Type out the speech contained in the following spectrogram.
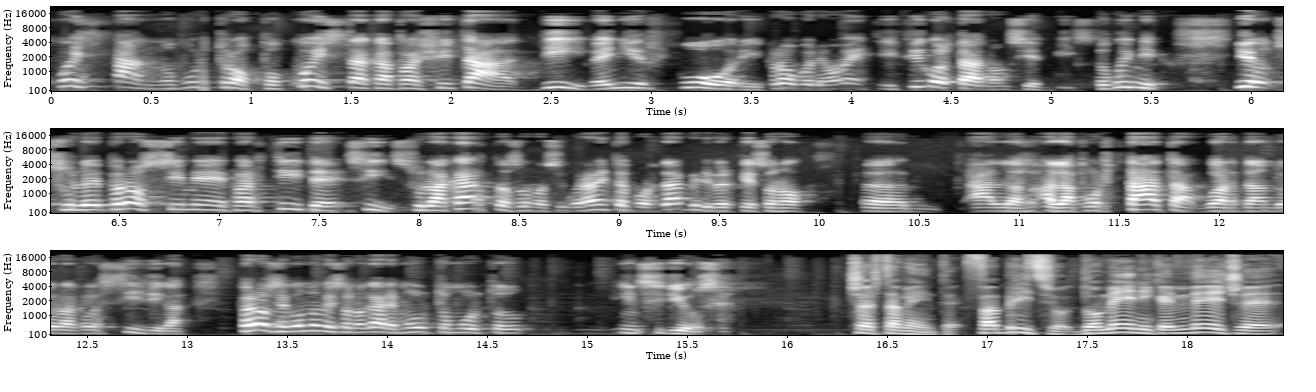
quest'anno purtroppo questa capacità di venire fuori proprio nei momenti di difficoltà non si è visto. Quindi io sulle prossime partite, sì, sulla carta sono sicuramente portabili perché sono eh, alla, alla portata guardando la classifica, però secondo me sono gare molto molto insidiose. Certamente. Fabrizio, domenica invece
